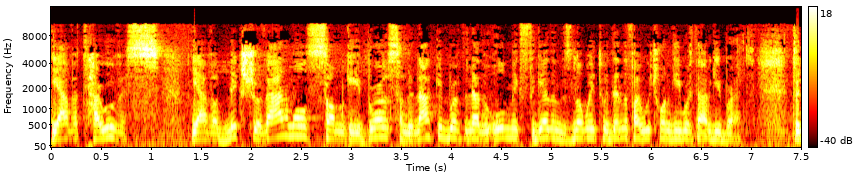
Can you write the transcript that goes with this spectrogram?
You have a taruvis. You have a mixture of animals. Some gave birth, some did not give birth, and now they're all mixed together, and there's no way to identify which one gave birth, not gave birth. So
